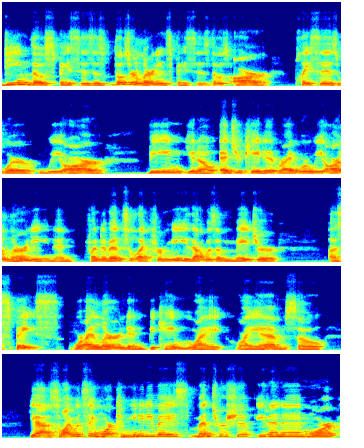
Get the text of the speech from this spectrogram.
deem those spaces as those are learning spaces. Those are places where we are being you know educated right? Where we are learning and fundamental like for me that was a major uh, space where I learned and became who I who I am. So yeah, so I would say more community based mentorship, Irene, more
